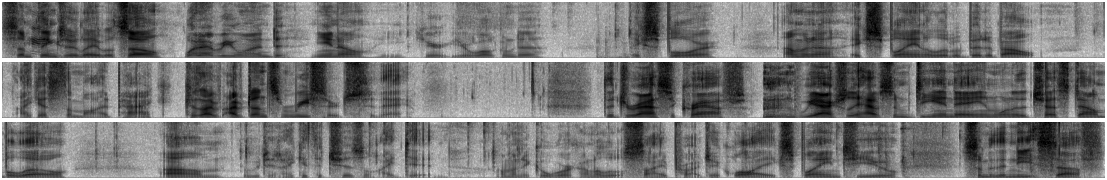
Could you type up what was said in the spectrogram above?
Some Okay. things are labeled. So whatever you want to you know you're, you're welcome to explore I'm gonna explain a little bit about I guess the mod pack because I've, I've done some research today. The Jurassic Craft we actually have some DNA in one of the chests down below. Um, ooh, did I get the chisel? I did. I'm gonna go work on a little side project while I explain to you some of the neat stuff.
